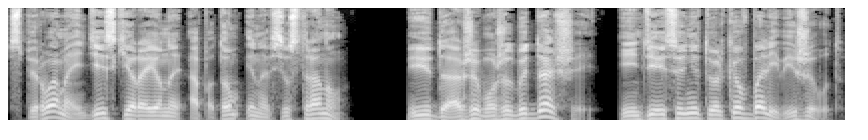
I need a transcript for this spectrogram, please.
сперва на индейские районы, а потом и на всю страну. И даже, может быть, дальше. Индейцы не только в Боливии живут.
